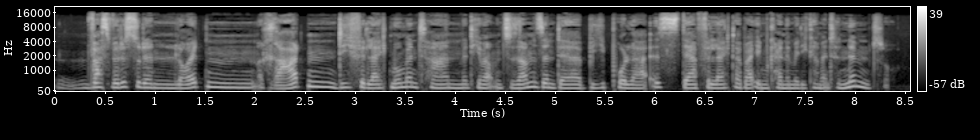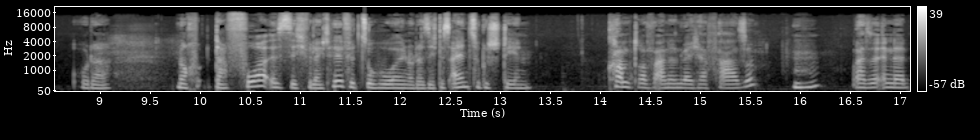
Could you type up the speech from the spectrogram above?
Was würdest du denn Leuten raten, die vielleicht momentan mit jemandem zusammen sind, der bipolar ist, der vielleicht aber eben keine Medikamente nimmt oder noch davor ist, sich vielleicht Hilfe zu holen oder sich das einzugestehen? Kommt drauf an, in welcher Phase. Mhm. Also in der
